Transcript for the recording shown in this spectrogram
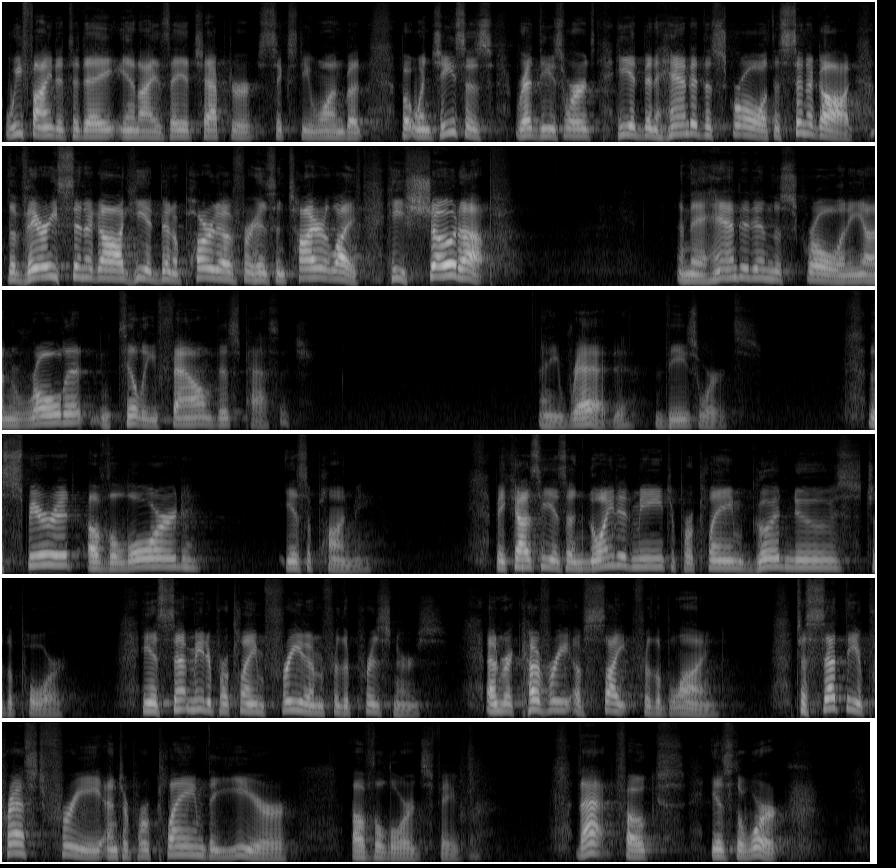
We find it today in Isaiah chapter 61. But, but when Jesus read these words, he had been handed the scroll at the synagogue, the very synagogue he had been a part of for his entire life. He showed up and they handed him the scroll, and he unrolled it until he found this passage. And he read these words The Spirit of the Lord is upon me, because he has anointed me to proclaim good news to the poor. He has sent me to proclaim freedom for the prisoners and recovery of sight for the blind to set the oppressed free, and to proclaim the year of the Lord's favor. That, folks, is the work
